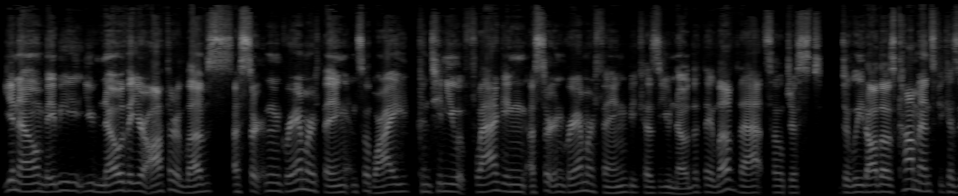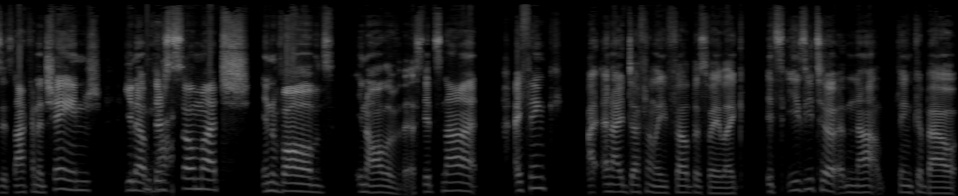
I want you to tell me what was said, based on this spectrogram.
you know maybe you know that your author loves a certain grammar thing and so why continue flagging a certain grammar thing because you know that they love that so just delete all those comments because it's not going to change you know yeah. there's so much involved in all of this it's not i think and i definitely felt this way like it's easy to not think about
